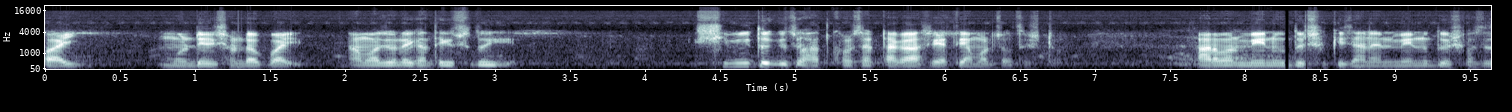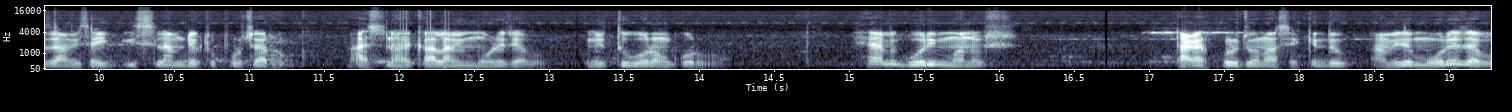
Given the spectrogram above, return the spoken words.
পাই মনিটাইজেশনটা পাই। আমার জন্য এখান থেকে শুধু সীমিত কিছু হাত খরচার টাকা আসে, এতে আমার যথেষ্ট। আর আমার মেন উদ্দেশ্য কি জানেন? মেন উদ্দেশ্য হচ্ছে যে আমি চাই ইসলামটা একটু প্রচার হোক। আজ না হয় কাল আমি মরে যাব, মৃত্যুবরণ করব। হ্যাঁ আমি গরিব মানুষ, টাকার প্রয়োজন আছে, কিন্তু আমি যে মরে যাব।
